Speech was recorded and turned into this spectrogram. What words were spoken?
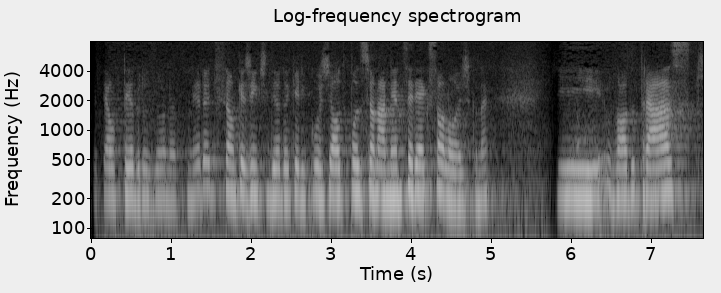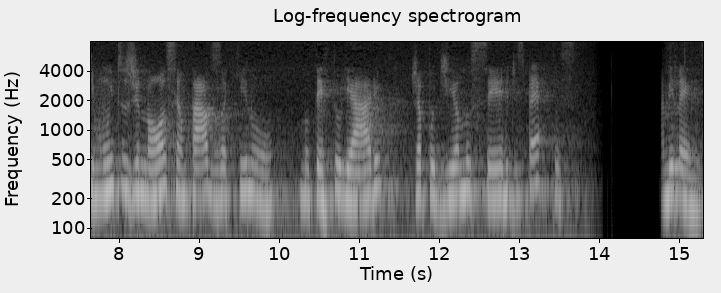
que até o Pedro usou na primeira edição que a gente deu daquele curso de autoposicionamento serexológico, né? E o Valdo traz que muitos de nós sentados aqui no, no tertuliário já podíamos ser despertos milênios.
